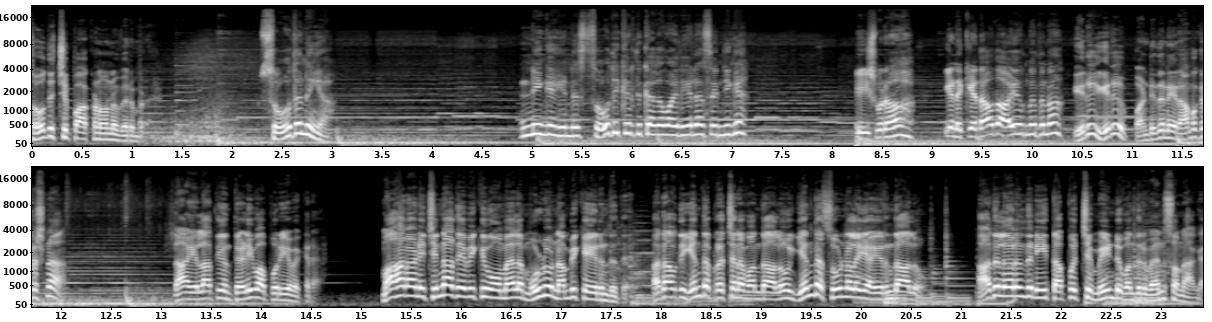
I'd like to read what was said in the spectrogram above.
சோதிச்சு பார்க்கணும்னு விரும்புறேன். சோதனையா? நீங்க என்ன சோதிக்கிறதுக்காகவா இதையெல்லாம் செஞ்சீங்க? ஈஸ்வரா எனக்கு ஏதாவது ஆயிருந்ததுன்னா? இரு இரு பண்டிதனை ராமகிருஷ்ணா. நான் எல்லாத்தையும் தெளிவா புரிய வைக்கிறேன். மகாராணி சின்னாதேவிக்கு உன் மேல முழு நம்பிக்கை இருந்தது. அதாவது எந்த பிரச்சனை வந்தாலும் எந்த சூழ்நிலையா இருந்தாலும் அதுல இருந்து நீ தப்பிச்சு மீண்டு வந்துருவேன்னு சொன்னாங்க.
